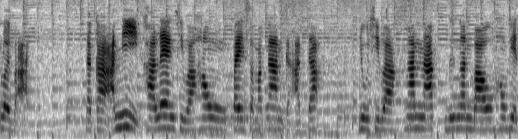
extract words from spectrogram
300 บาท แล้วก็อันนี้ค่าแรงที่ว่าเฮาไปสมัครงานก็อาจจะอยู่ที่ว่างานหนักหรืองานเบาเฮาเฮ็ด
